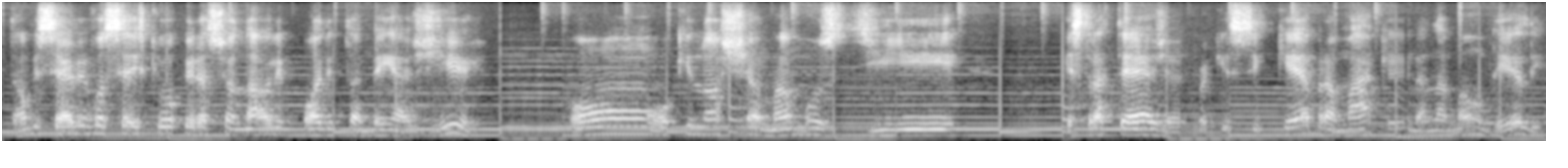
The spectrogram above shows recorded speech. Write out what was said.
Então observem vocês que o operacional ele pode também agir com o que nós chamamos de estratégia, porque se quebra a máquina na mão dele,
